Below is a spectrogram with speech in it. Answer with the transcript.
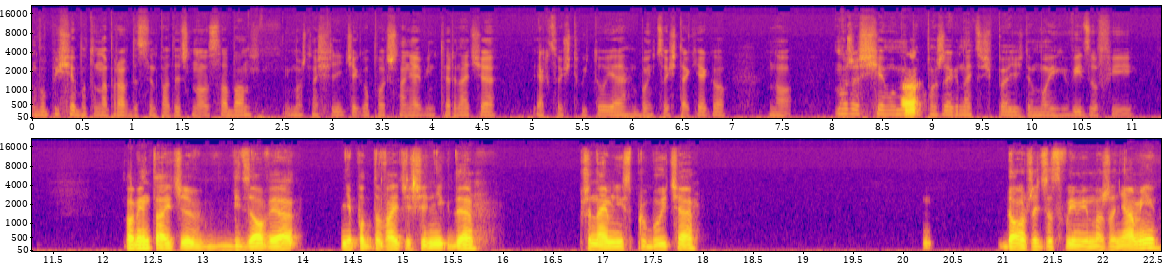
w opisie, bo to naprawdę sympatyczna osoba i można śledzić jego poczynania w internecie, jak coś tweetuje, bądź coś takiego. No, możesz się Mumindu pożegnać, coś powiedzieć do moich widzów i Pamiętajcie, widzowie, nie poddawajcie się nigdy. Przynajmniej spróbujcie dążyć za swoimi marzeniami,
